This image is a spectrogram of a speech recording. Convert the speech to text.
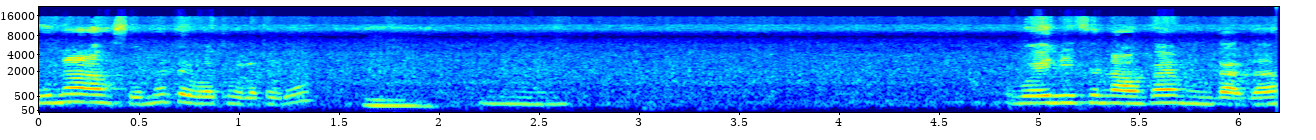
उन्हाळा असतो ना तेव्हा थोडा थोडा. हम्म. वहिनीचं नाव काय मग दादा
